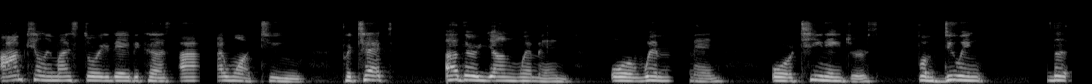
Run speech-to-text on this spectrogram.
I'm telling my story today because I, I want to protect other young women or women or teenagers from doing the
